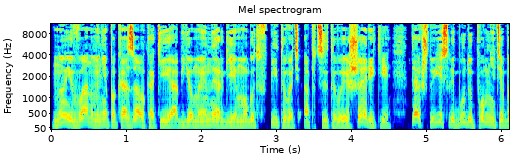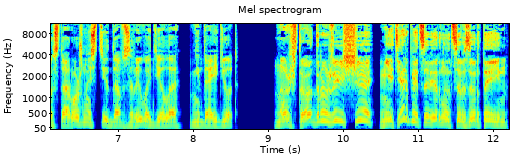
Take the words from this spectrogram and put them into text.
Но Иван мне показал, какие объемы энергии могут впитывать обцитовые шарики, так что если буду помнить об осторожности, до взрыва дело не дойдет. «Ну что, дружище, не терпится вернуться в Зуртейн?»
